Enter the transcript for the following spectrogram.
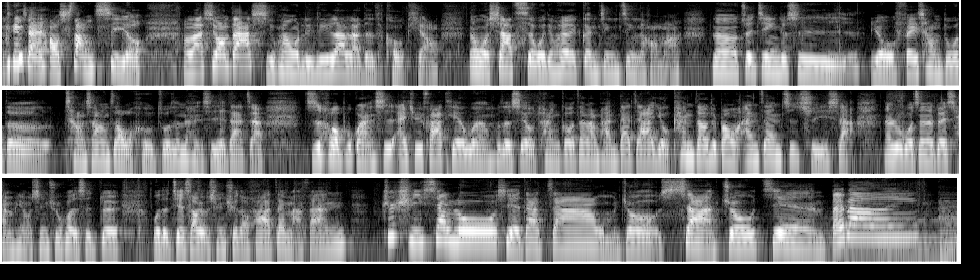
听起来好丧气哦！好啦，希望大家喜欢我哩哩啦啦的口条。那我下次我一定会更精进的，好吗？那最近就是有非常多的厂商找我合作，真的很谢谢大家。之后不管是 IG 发贴文，或者是有团购，再麻烦大家有看到就帮我按赞支持一下。那如果真的对产品有兴趣，或者是对我的介绍有兴趣的话，再麻烦支持一下喽！谢谢大家，我们就下周见，拜拜。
